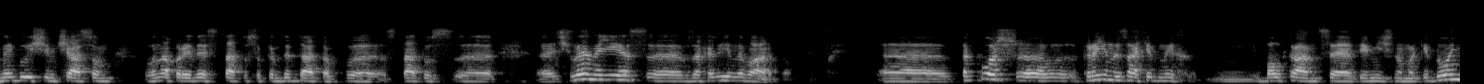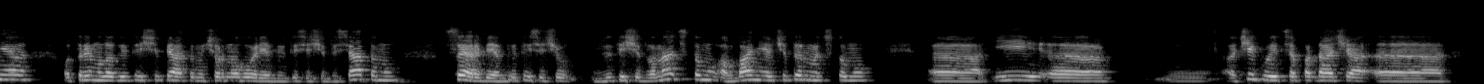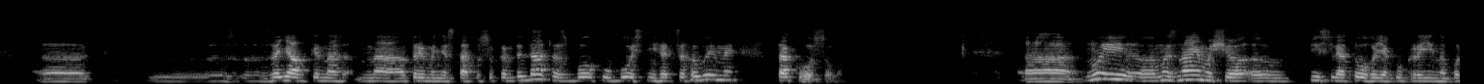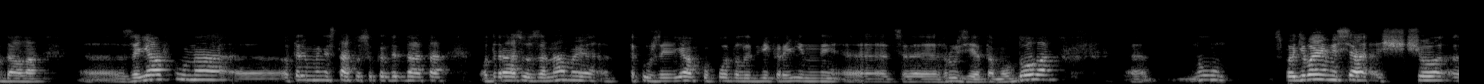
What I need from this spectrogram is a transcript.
найближчим часом вона перейде з статусу кандидата в е, статус члена ЄС, е, взагалі не варто. Е, Також е, країни Західних Балкан, це Північна Македонія, отримала в 2005-му, Чорногорія в 2010-му, Сербія в 2012-му, Албанія в 2014-му. Е, І е, очікується подача е, е, заявки на, на отримання статусу кандидата з боку Боснії, Герцеговини та Косово. Е, Ну і е, ми знаємо, що е, після того, як Україна подала заявку на отримання статусу кандидата, одразу за нами таку ж заявку подали дві країни: це Грузія та Молдова. Ну, сподіваємося, що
